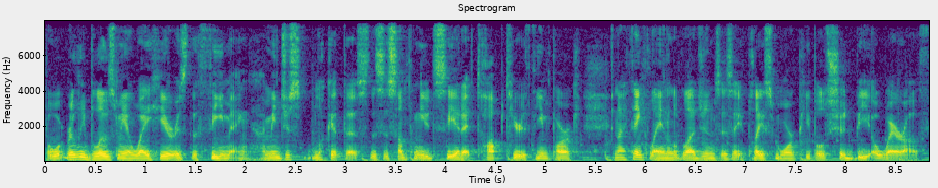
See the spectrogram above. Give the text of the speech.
but what really blows me away here is the theming. I mean, just look at this. This is something you'd see at a top tier theme park, and I think Land of Legends is a place more people should be aware of.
